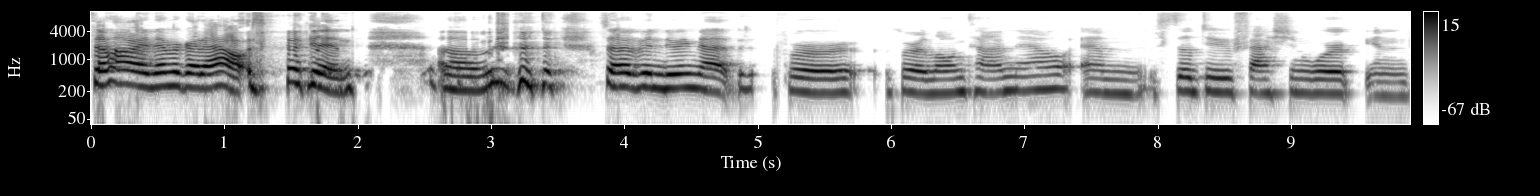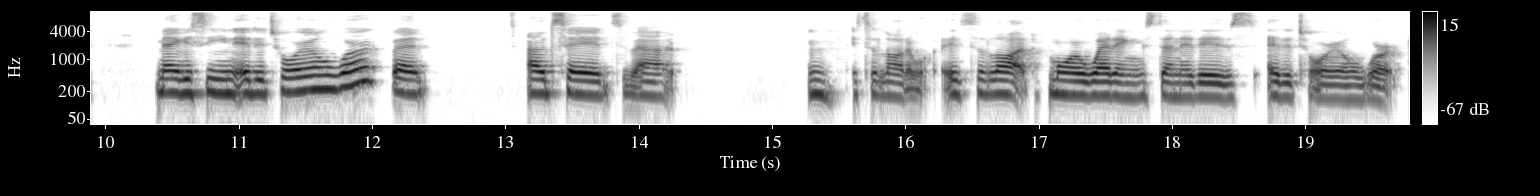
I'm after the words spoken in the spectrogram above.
somehow I never got out again. Um, so I've been doing that for for a long time now. Um, still do fashion work and magazine editorial work, but I would say it's about Mm, it's a lot of it's a lot more weddings than it is editorial work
